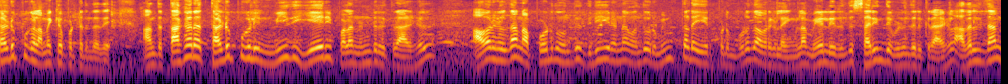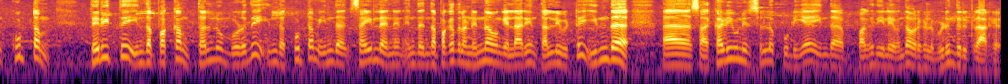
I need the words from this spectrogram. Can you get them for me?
தடுப்புகள் அமைக்கப்பட்டிருந்தது. அந்த தகர தடுப்புகளின் மீது ஏறி பல நின்றிருக்கிறார்கள். அவர்கள் தான் அப்பொழுது வந்து திடீரென வந்து ஒரு மின்தடை ஏற்படும் பொழுது அவர்கள் எங்கெல்லாம் மேலிருந்து சரிந்து விழுந்திருக்கிறார்கள் அதில் தான் கூட்டம் தெரித்து இந்த பக்கம் தள்ளும் பொழுது இந்த கூட்டம் இந்த சைடில் இந்த இந்த பக்கத்தில் நின்றவங்க எல்லாரையும் தள்ளிவிட்டு இந்த ச- கழிவுநீர் செல்லக்கூடிய இந்த பகுதியிலே வந்து அவர்கள் விழுந்திருக்கிறார்கள்.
